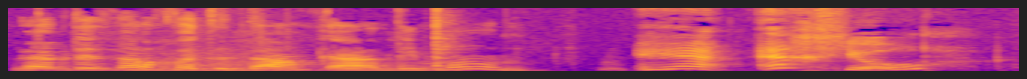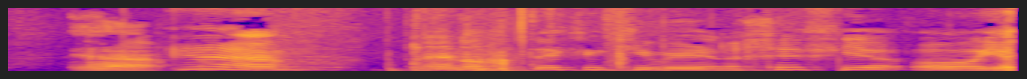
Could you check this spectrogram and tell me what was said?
we hebben dit wel goed te danken aan die man. Ja, echt joh. Ja. Ja, en dan tik ik hier weer een gifje. Oh ja,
